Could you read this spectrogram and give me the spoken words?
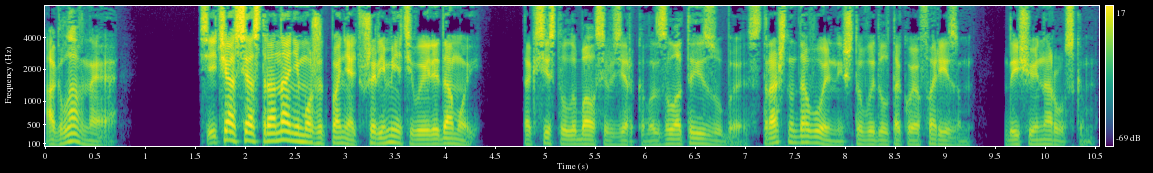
А главное... Сейчас вся страна не может понять, в Шереметьево или домой. Таксист улыбался в зеркало, золотые зубы, страшно довольный, что выдал такой афоризм, да еще и на русском.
